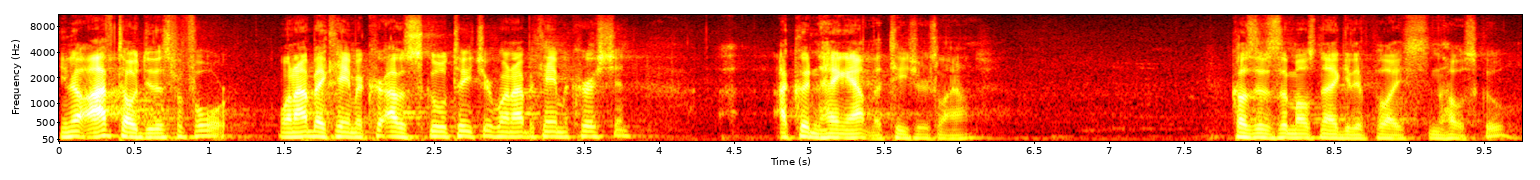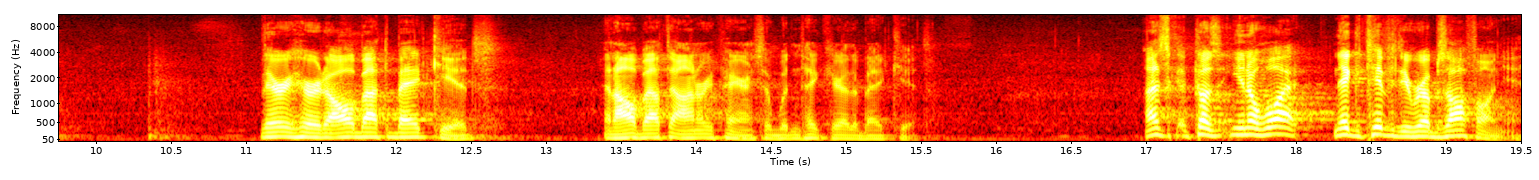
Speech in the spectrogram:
You know, I've told you this before. When I became a, I was a school teacher when I became a Christian, I couldn't hang out in the teacher's lounge because it was the most negative place in the whole school. There he heard all about the bad kids and all about the honorary parents that wouldn't take care of the bad kids. Because you know what? Negativity rubs off on you.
